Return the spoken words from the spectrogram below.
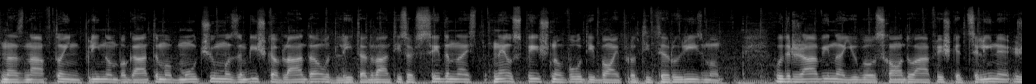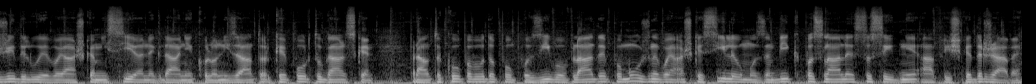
Na z nafto in plinom bogatem območju mozambiška vlada od leta 2017 neuspešno vodi boj proti terorizmu. V državi na jugovzhodu afriške celine že deluje vojaška misija nekdanje kolonizatorke Portugalske. Prav tako pa bodo po pozivu vlade pomožne vojaške sile v Mozambik poslale sosednje afriške države.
